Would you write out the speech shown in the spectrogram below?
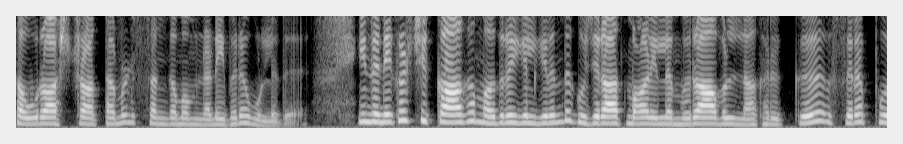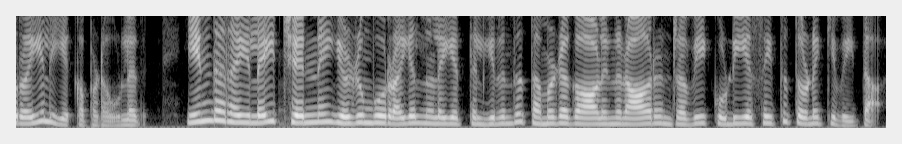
சௌராஷ்டிரா தமிழ் சங்கமம் நடைபெற உள்ளது. இந்த நிகழ்ச்சிக்காக மதுரையில் இருந்து குஜராத் மாநிலம் விராவல் நகருக்கு சிறப்பு ரயில் இயக்கப்பட உள்ளது. இந்த ரயிலை சென்னை எழும்பூர் ரயில் நிலையத்தில் இருந்து தமிழக ஆளுநர் ஆர் என் ரவி கொடியசைத்து தொடக்கி வைத்தார்.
